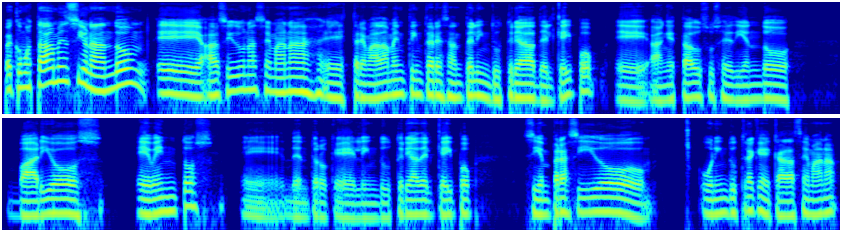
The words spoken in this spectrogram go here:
Pues como estaba mencionando, eh, ha sido una semana eh, extremadamente interesante la industria del K-Pop. Eh, han estado sucediendo varios eventos dentro que la industria del K-Pop siempre ha sido una industria que cada semana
